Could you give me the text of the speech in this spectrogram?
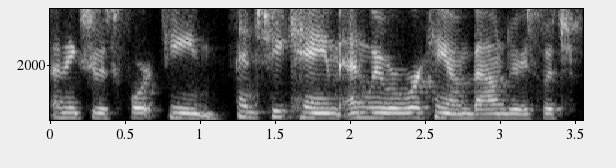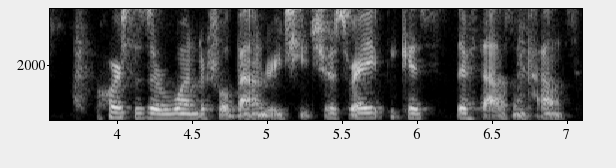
i think she was 14 and she came and we were working on boundaries which horses are wonderful boundary teachers right? Because they're thousand pounds.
